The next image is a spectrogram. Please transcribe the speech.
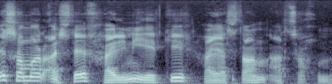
մեզ համար այստեղ հայրենի երկիր Հայաստան Արցախում։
